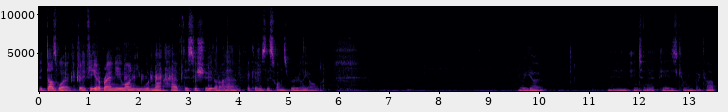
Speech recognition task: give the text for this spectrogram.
It does work. But if you get a brand new one, you would not have this issue that I have because this one's really old. Here we go. Internet is coming back up.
